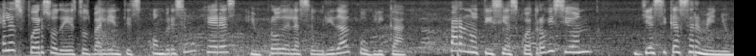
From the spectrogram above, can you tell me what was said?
el esfuerzo de estos valientes hombres y mujeres en pro de la seguridad pública. Para Noticias 4 Visión, Jessica Cermeño.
